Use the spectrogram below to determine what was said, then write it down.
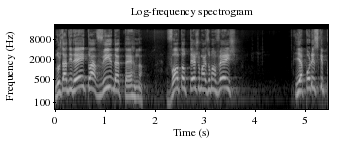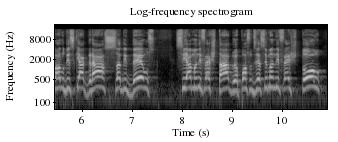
nos dar direito à vida eterna. Volta o texto mais uma vez. E é por isso que Paulo diz que a graça de Deus se há manifestado, eu posso dizer, se manifestou,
